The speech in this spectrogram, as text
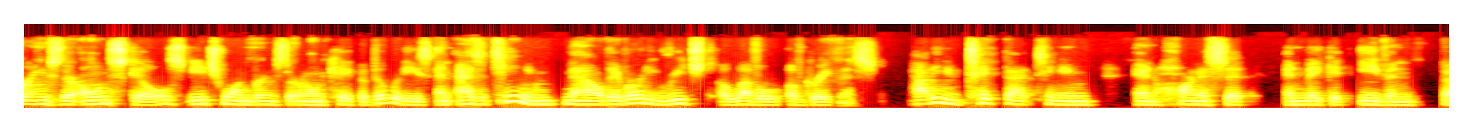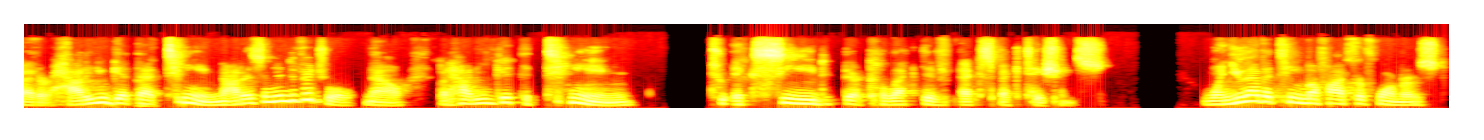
brings their own skills, each one brings their own capabilities. And as a team, now they've already reached a level of greatness. How do you take that team and harness it and make it even better? How do you get that team, not as an individual now, but how do you get the team to exceed their collective expectations. When you have a team of high performers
